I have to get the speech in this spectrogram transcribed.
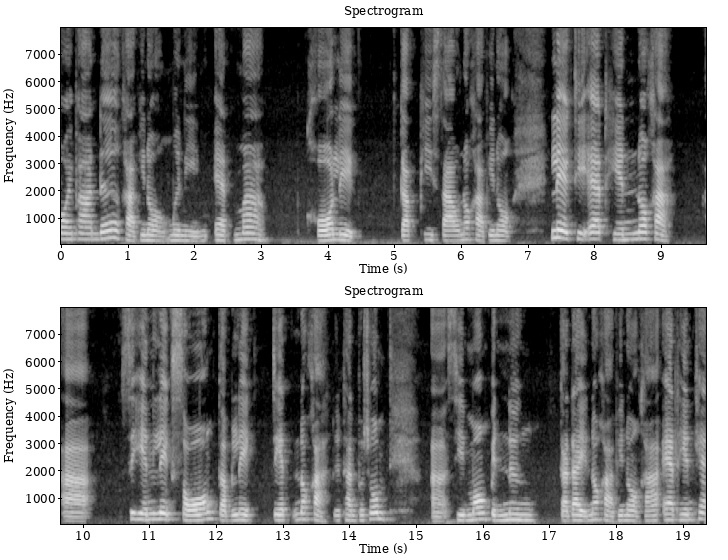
ปล่อยผ่านเด้อค่ะพี่น้องมื้อนี้แอดมาขอเลขกับพี่สาวเนาะค่ะพี่น้องเลขที่แอดเห็นเนาะค่ะอ่าสิเห็นเลขสองกับเลขเจ็ดเนาะค่ะหรือท่านผู้ชม อ่า สิมองเป็นหนึ่งก็ได้เนาะค่ะพี่น้องคะแอดเห็นแค่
